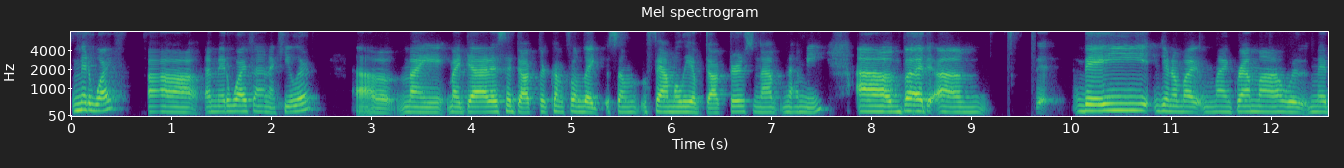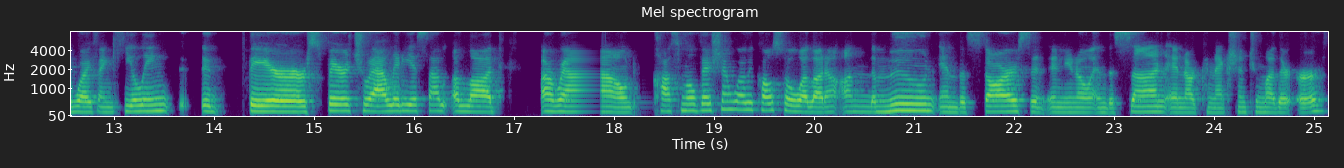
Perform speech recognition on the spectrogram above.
midwife uh, a midwife and a healer uh, my my dad is a doctor, come from like some family of doctors, not not me. Uh, but um, they, you know, my my grandma was midwife and healing. It, their spirituality is a, a lot around cosmovision what we call so a lot on the moon and the stars and, and you know and the sun and our connection to mother earth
